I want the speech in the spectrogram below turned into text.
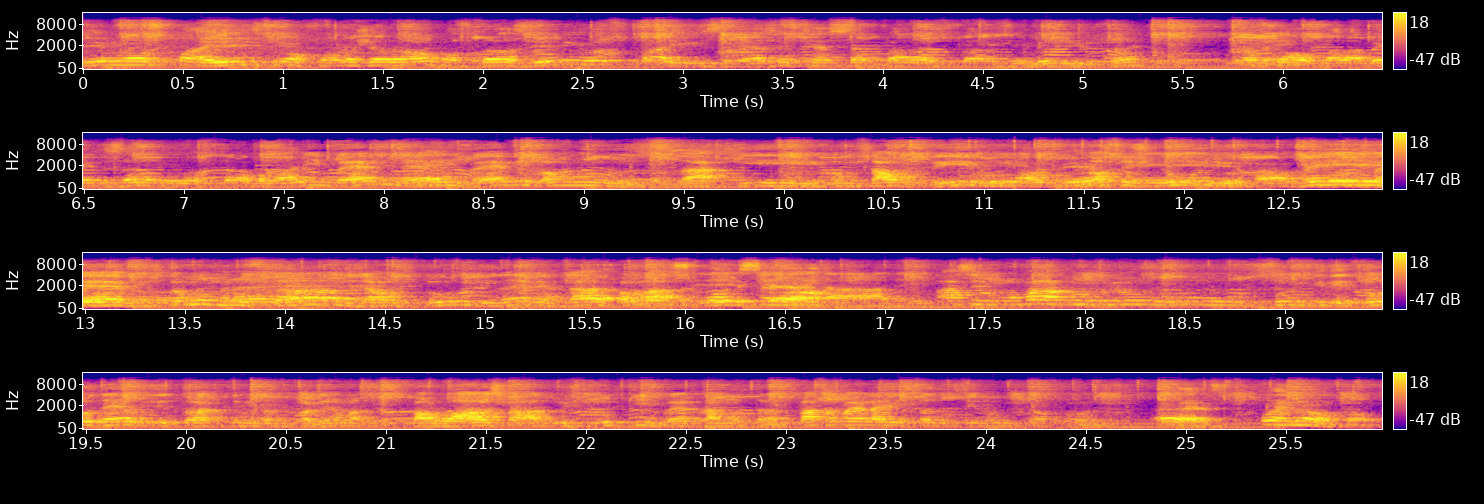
e no nosso país, de uma forma geral, nosso Brasil e em outros países. E a gente recebe vários, vários e-mails, né? Pessoal parabenizando o nosso trabalho. Em breve, né? Em breve vamos aqui, vamos estar ao vivo, Ao vivo. nosso estúdio. Ao Em vivo. breve, estamos É. montando já o estúdio, né? É verdade, É, Isso é podcast. verdade. Assim, vamos falar com também o, o subdiretor, né? O diretor aqui também do programa, Paulo Alves, falar do estúdio que em breve está montando. Passa para ele aí, Sandro Silva, no microfone. É, pois não, Paulo.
